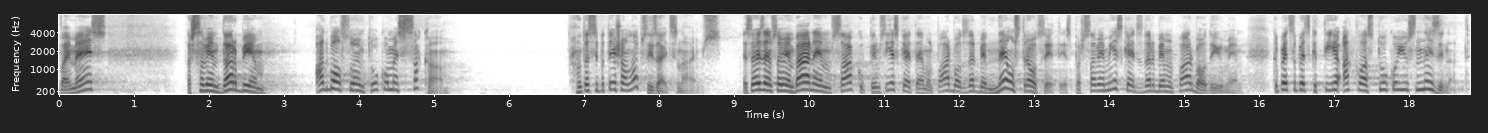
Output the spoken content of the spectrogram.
vai mēs ar saviem darbiem atbalstojam to, ko mēs sakām. Un tas ir patiešām labs izaicinājums. Es reizēm saviem bērniem saku, pirms ieskaitēm un pārbaudas darbiem, neuztraucieties par saviem ieskaites darbiem un pārbaudījumiem. Kāpēc? Tāpēc, ka tie atklās to, ko jūs nezināt.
